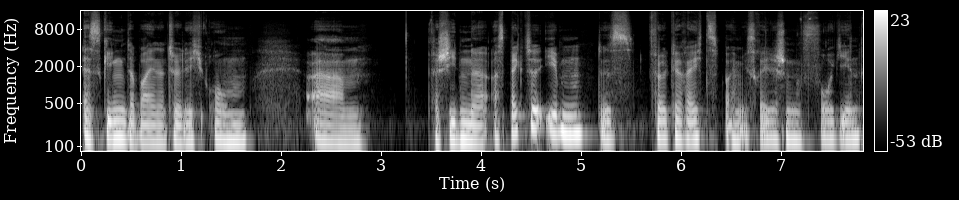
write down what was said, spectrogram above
Es ging dabei natürlich um ähm, verschiedene Aspekte eben des Völkerrechts beim israelischen Vorgehen,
